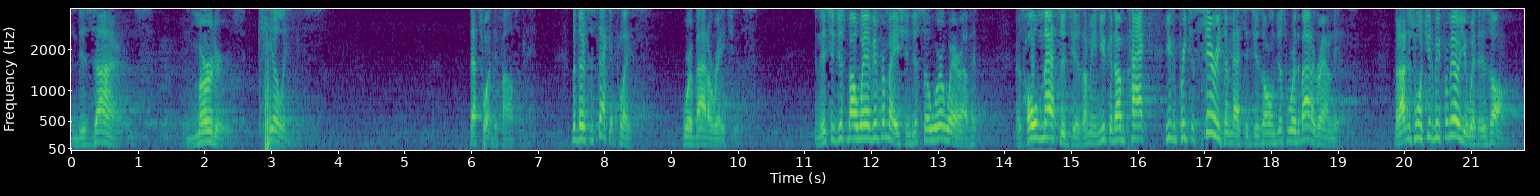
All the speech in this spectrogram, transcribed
and desires, and murders, killings. That's what defiles a man. But there's a second place where a battle rages. And this is just by way of information, just so we're aware of it. There's whole messages. I mean, you could unpack, you could preach a series of messages on just where the battleground is. But I just want you to be familiar with it, is all.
